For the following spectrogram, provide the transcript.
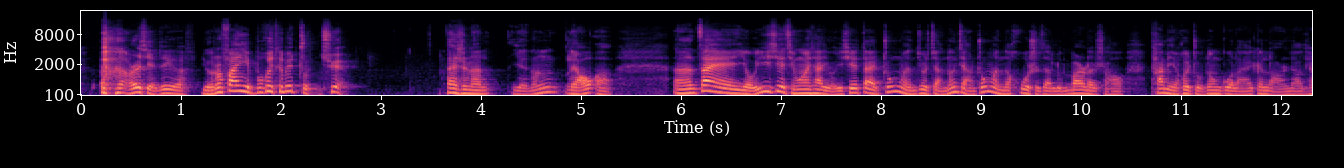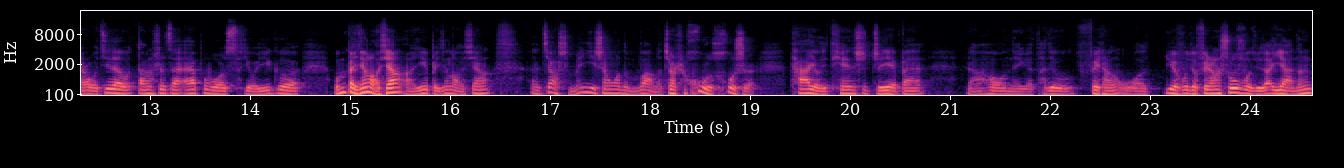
而且这个有时候翻译不会特别准确，但是呢，也能聊啊。嗯，在有一些情况下，有一些带中文，就是讲能讲中文的护士在轮班的时候，他们也会主动过来跟老人聊天。我记得当时在 Appleworth 有一个我们北京老乡啊，一个北京老乡，呃，叫什么医生我怎么忘了，就是护护士。他有一天是值夜班，然后那个他就非常，我岳父就非常舒服，觉得哎呀，能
